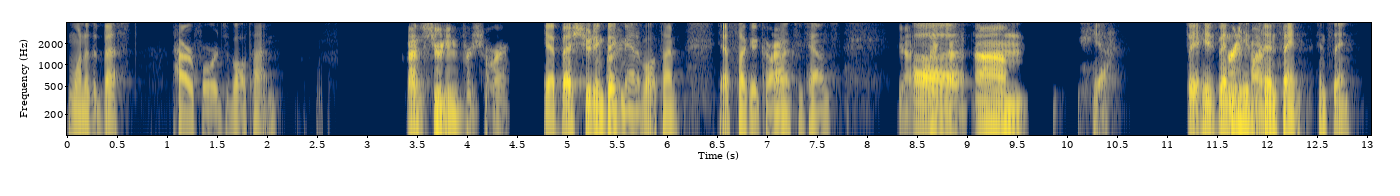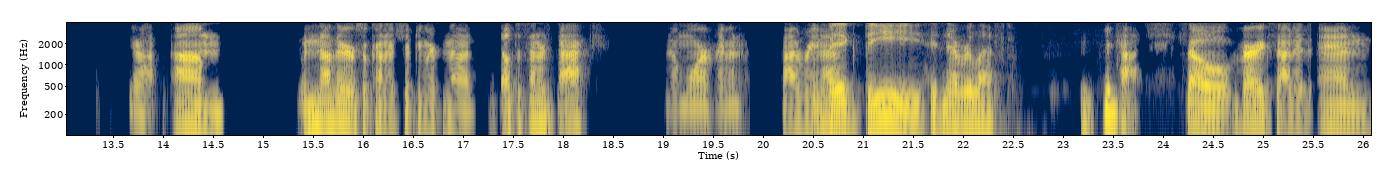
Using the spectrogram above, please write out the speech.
one of the best power forwards of all time. Best shooting for sure. Yeah, best shooting big Right. man of all time. Yeah, suck it, Karl Right. Anthony Towns. Yeah, Uh, take that. Um, Yeah. So yeah, he's been Pretty he's fun. been insane, insane. yeah. Um, another. So kind of shifting away from that. Delta Center's back. No more Vivint Arena. Big D. It never left. Yeah. So very excited. And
